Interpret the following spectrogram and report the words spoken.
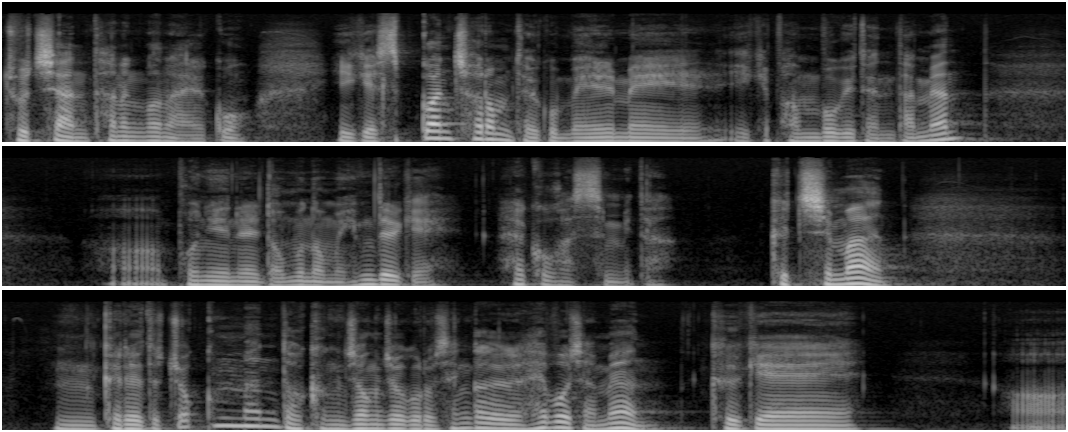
좋지 않다는 건 알고 이게 습관처럼 되고 매일매일 이게 반복이 된다면 어, 본인을 너무너무 힘들게 할 것 같습니다. 그치만 음, 그래도 조금만 더 긍정적으로 생각을 해보자면 그게 어,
